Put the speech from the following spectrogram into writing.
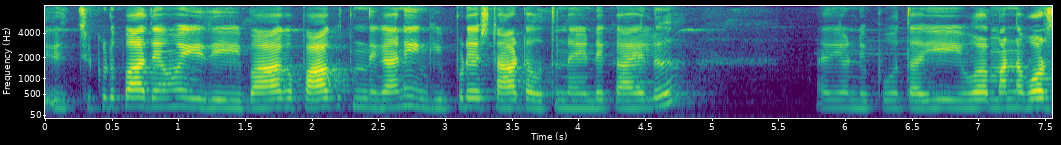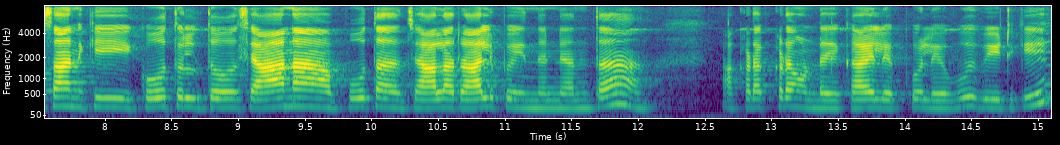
చి- చిక్కుడు పాదేమో ఇది బాగా పాకుతుంది కానీ ఇంక ఇప్పుడే స్టార్ట్ అవుతున్నాయండి కాయలు. అదిగోండి పూత. ఈ మొన్న వర్షానికి కోతులతో చాలా పూత చాలా రాలిపోయిందండి అంతా. అక్కడక్కడ ఉన్నాయి కాయలు ఎక్కువ లేవు వీటికి.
